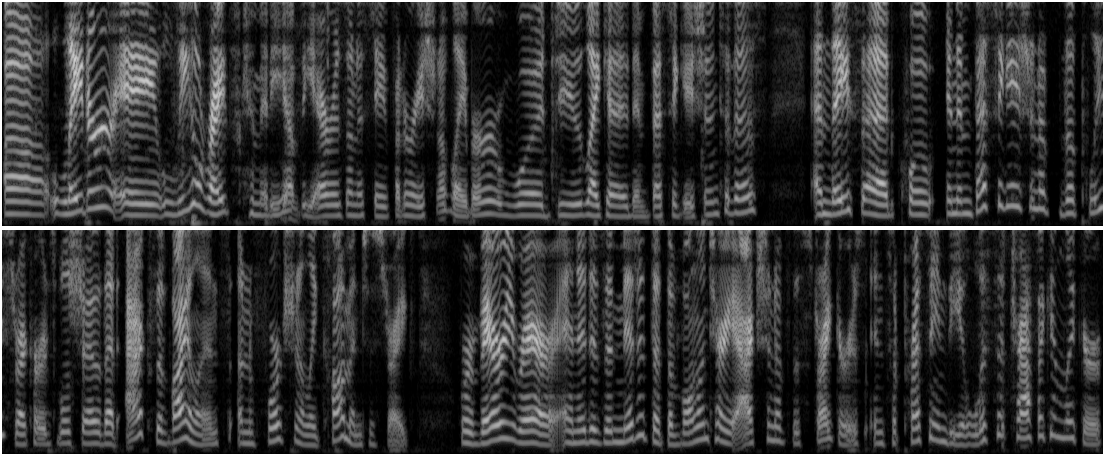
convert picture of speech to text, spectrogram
Uh, later, a legal rights committee of the Arizona State Federation of Labor would do like an investigation into this. And they said, quote, an investigation of the police records will show that acts of violence, unfortunately common to strikes, were very rare, and it is admitted that the voluntary action of the strikers in suppressing the illicit traffic in liquor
